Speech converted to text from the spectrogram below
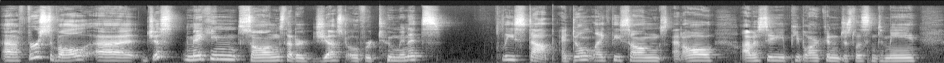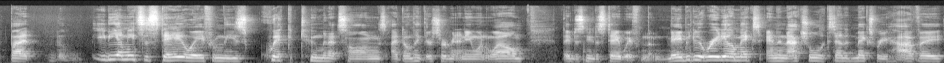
Uh, first of all, uh, just making songs that are just over two minutes, please stop. I don't like these songs at all. Obviously, people aren't going to just listen to me, but EDM needs to stay away from these quick two minute songs. I don't think they're serving anyone well. They just need to stay away from them. Maybe do a radio mix and an actual extended mix where you have a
